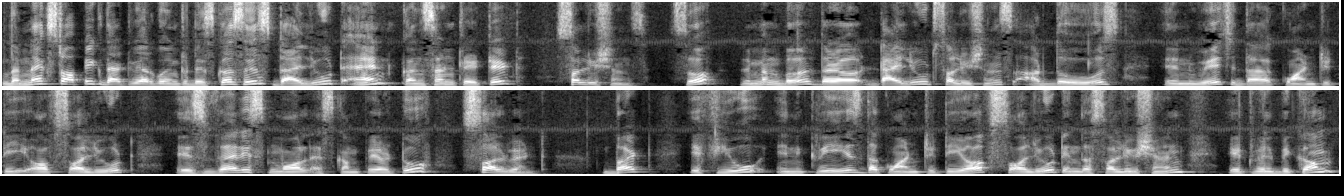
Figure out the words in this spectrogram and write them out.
The next topic that we are going to discuss is dilute and concentrated solutions. So remember the dilute solutions are those in which the quantity of solute is very small as compared to solvent. But if you increase the quantity of solute in the solution, it will become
